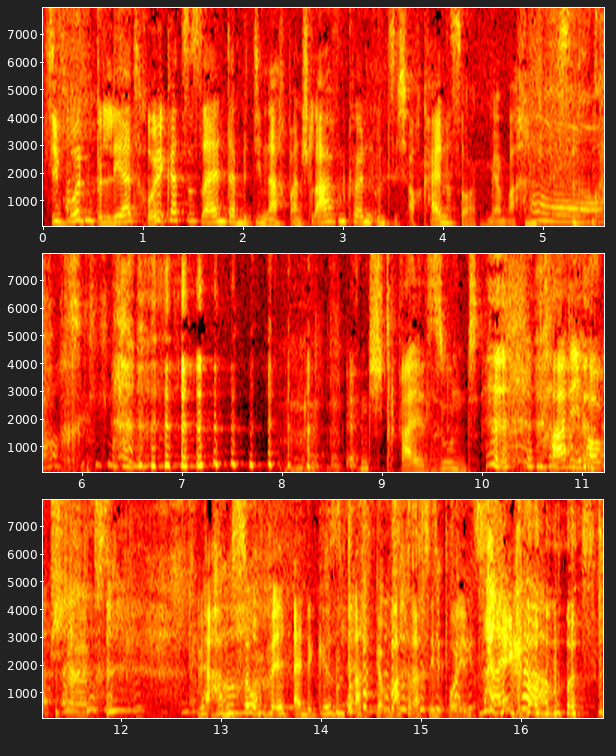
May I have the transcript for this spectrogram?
Sie wurden belehrt, ruhiger zu sein, damit die Nachbarn schlafen können und sich auch keine Sorgen mehr machen müssen. in Stralsund. Partyhauptstadt. Wir haben so wild eine Kissenschlacht gemacht, dass die Polizei kommen musste.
